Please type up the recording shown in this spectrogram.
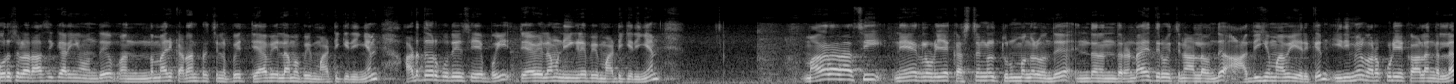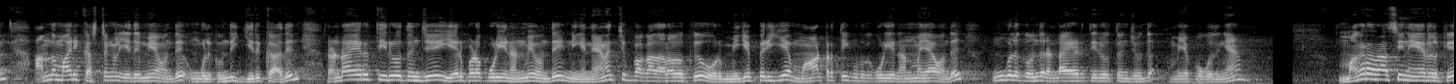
ஒரு சில ராசிக்காரங்க வந்து இந்த மாதிரி கடன் பிரச்சனை போய் தேவையில்லாமல் போய் மாட்டிக்கிறீங்க. அடுத்தவருக்கு உதவி செய்ய போய் தேவையில்லாமல் நீங்களே போய் மாட்டிக்கிறீங்க. மகர ராசி நேர்களுடைய கஷ்டங்கள் துன்பங்கள் வந்து இந்த இந்த ரெண்டாயிரத்தி இருபத்தி நாலில் வந்து அதிகமாகவே இருக்குது இனிமேல் வரக்கூடிய காலங்களில் அந்த மாதிரி கஷ்டங்கள் எதுவுமே வந்து உங்களுக்கு வந்து இருக்காது. ரெண்டாயிரத்தி இருபத்தஞ்சு ஏற்படக்கூடிய நன்மை வந்து நீங்கள் நினச்சி பார்க்காத அளவுக்கு ஒரு மிகப்பெரிய மாற்றத்தை கொடுக்கக்கூடிய நன்மையாக வந்து உங்களுக்கு வந்து ரெண்டாயிரத்தி இருபத்தஞ்சு வந்து அமையப்போகுதுங்க மகர ராசி நேயர்களுக்கு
